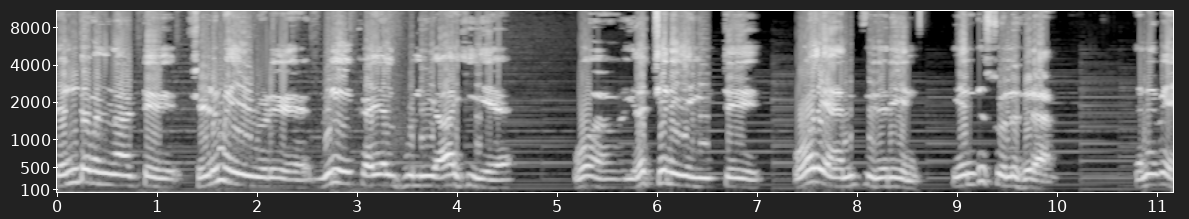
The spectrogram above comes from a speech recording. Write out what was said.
தென் தமிழ்நாட்டு செழுமையினுடைய வில் கயல் புலி ஆகிய இலச்சினையை இட்டு ஓலை அனுப்புகிறேன் என்று சொல்லுகிறான். எனவே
